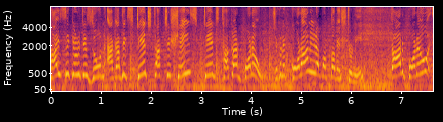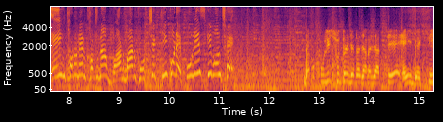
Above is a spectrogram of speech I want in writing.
হাই সিকিউরিটি জোন একাধিক স্টেজ থাকছে সেই স্টেজ থাকার পরেও সেখানে কড়া নিরাপত্তা বেষ্টনী তারপরেও এই ধরনের ঘটনা বারবার ঘটছে। কি করে? পুলিশ কি বলছে? পুলিশ সূত্রে যেটা জানা যাচ্ছে, এই ব্যক্তি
